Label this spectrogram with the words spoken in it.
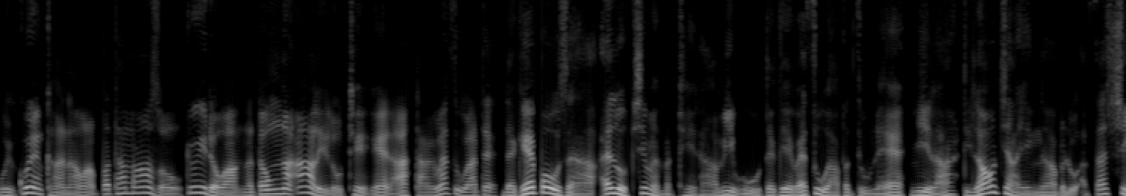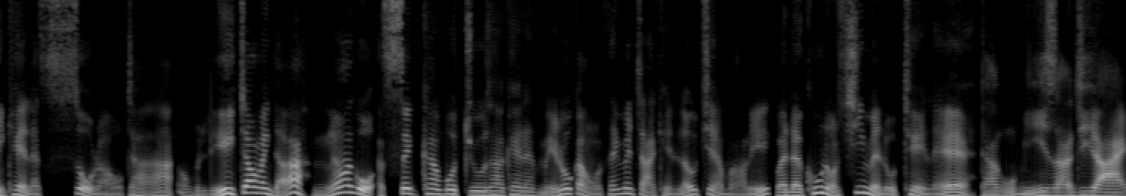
ဝင်ခွင့်ခံတာမှပထမဆုံးတွေ့တော့ငတုံးငါအားလေးလို့ထင်ခဲ့တာဒါပေမဲ့သူကတကယ်ပုံစံကအဲ့လိုဖြစ်မှမထင်ထားမိဘူးတကယ်ပဲသူကဘာတူလဲမြည်လားဒီလောက်ကြာရင်ငါဘလို့အသက်ရှင်ခဲ့လဲဆိုတော့ဒါအမလေးကြောက်လိုက်တာငါကိုအစိတ်ခံဖို့ကြိုးစားခဲ့တဲ့မင်းတို့ကောင်ကိုသိမ့်မကြခင်လှုပ်ကြံပါလေဘယ်နှခုတော့ရှိမယ်လို့ထင်လဲဒါကိုမြည်စားကြည့်လိုက်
